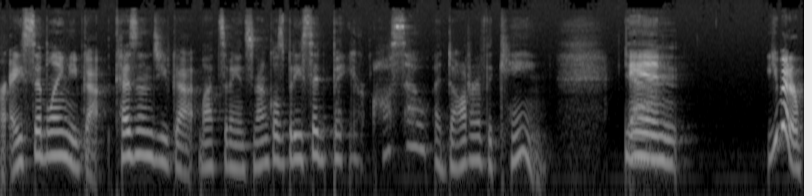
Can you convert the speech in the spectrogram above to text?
or a sibling, you've got cousins, you've got lots of aunts and uncles. But he said, but you're also a daughter of the king, Yeah. and you better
